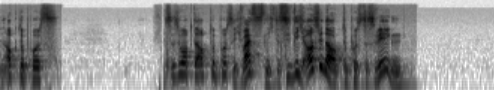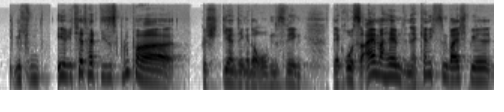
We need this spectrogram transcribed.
ein Oktopus. Ist das überhaupt der Oktopus? Ich weiß es nicht. Das sieht nicht aus wie der Oktopus, deswegen. Mich irritiert halt dieses Blooper-Gestirn-Dinge da oben, deswegen. Der große Eimerhelm, den erkenne ich zum Beispiel.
